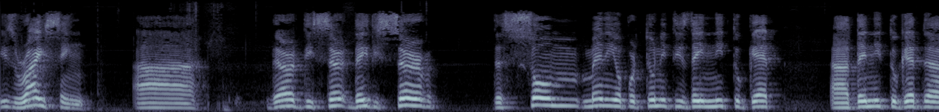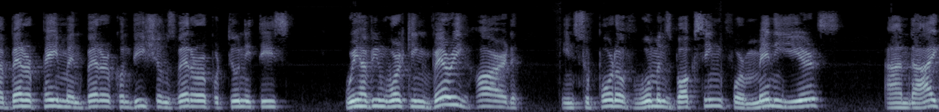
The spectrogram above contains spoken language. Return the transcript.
is rising. Uh, they deserve they deserve there's so many opportunities they need to get. Uh, they need to get uh, better payment, better conditions, better opportunities. We have been working very hard in support of women's boxing for many years, and I,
